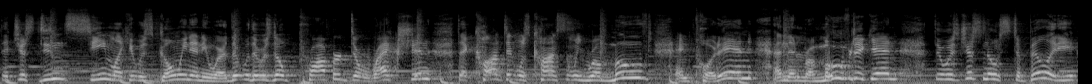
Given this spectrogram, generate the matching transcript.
that just didn't seem like it was going anywhere. There, there was no proper direction, that content was constantly removed and put in and then removed again. There was just no stability.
